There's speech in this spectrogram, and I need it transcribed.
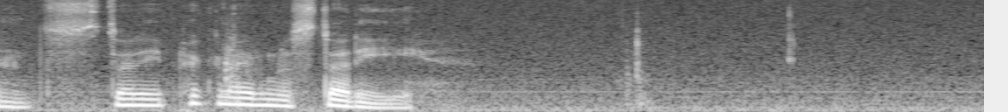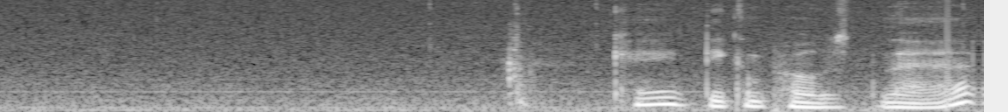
And study, pick an item to study. Okay, decomposed that.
